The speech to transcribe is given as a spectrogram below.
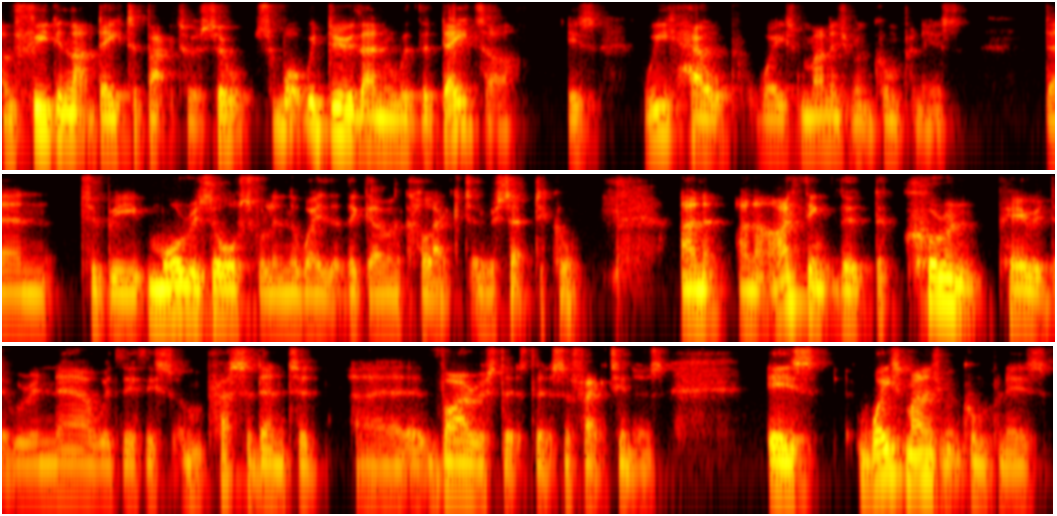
and feeding that data back to us. So so what we do then with the data is we help waste management companies then to be more resourceful in the way that they go and collect a receptacle and and I think the the current period that we're in now with this, this unprecedented uh, virus that's that's affecting us is waste management companies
